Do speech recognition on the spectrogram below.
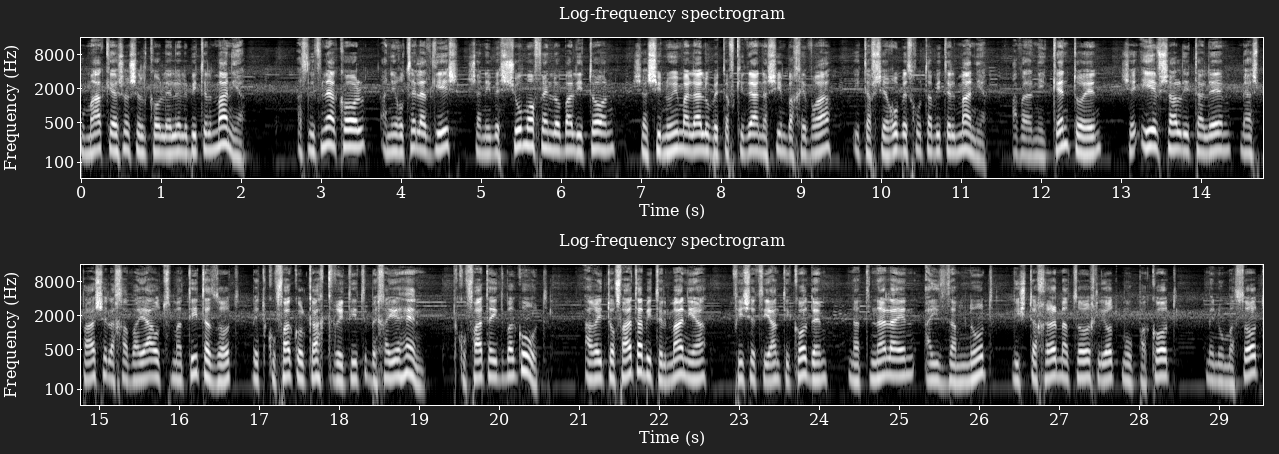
ומה הקשר של כל אלה לביטלמניה? אז לפני הכל, אני רוצה להדגיש שאני בשום אופן לא בא לטעון שהשינויים הללו בתפקידי הנשים בחברה התאפשרו בזכות הביטלמניה, אבל אני כן טוען שאי אפשר להתעלם מהשפעה של החוויה העוצמתית הזאת בתקופה כל כך קריטית בחייהן, תקופת ההתבגרות. הרי תופעת הביטלמניה, כפי שציינתי קודם, נתנה להן ההזדמנות להשתחרר מהצורך להיות מאופקות, מנומסות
